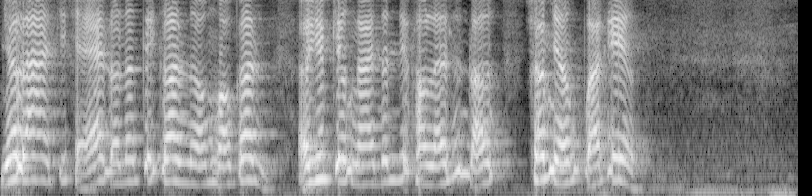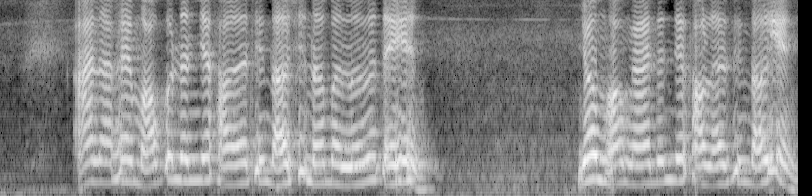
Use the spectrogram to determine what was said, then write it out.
Nhớ like, chia sẻ, rồi đăng ký kênh, rồi ủng hộ kênh. Để giúp cho ngài đinh cho thọ lệ thiên tử sớm nhận quả khen ai là fan một của đinh gia thọ lệ thiên tử xin ở bình luận lấy tiền. Nhớ ủng hộ ngài đinh gia thọ lệ thiên tử hiền.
